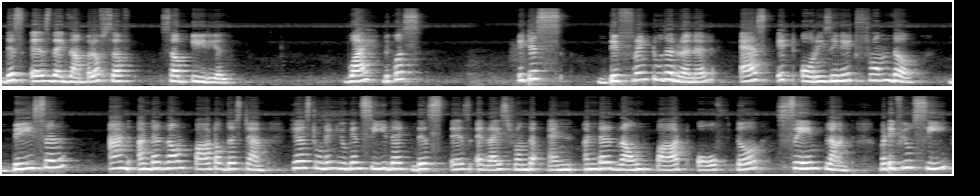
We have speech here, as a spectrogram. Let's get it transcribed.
this is the example of sub subaerial. Why? Because it is different to the runner as it originate from the basal and underground part of the stem here student you can see that this is arise from the an underground part of the same plant. But if you see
